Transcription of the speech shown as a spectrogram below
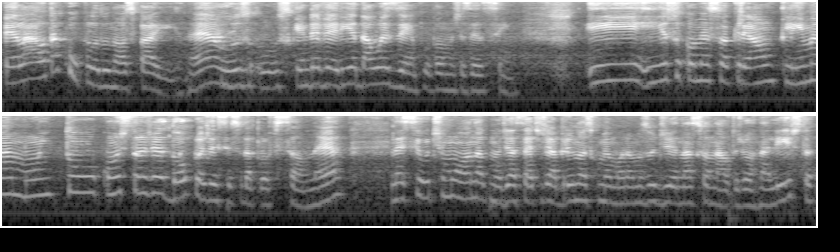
pela alta cúpula do nosso país, né? Os, os quem deveria dar o exemplo, vamos dizer assim. E, e isso começou a criar um clima muito constrangedor para o exercício da profissão, né? Nesse último ano, no dia 7 de abril, nós comemoramos o Dia Nacional do Jornalista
